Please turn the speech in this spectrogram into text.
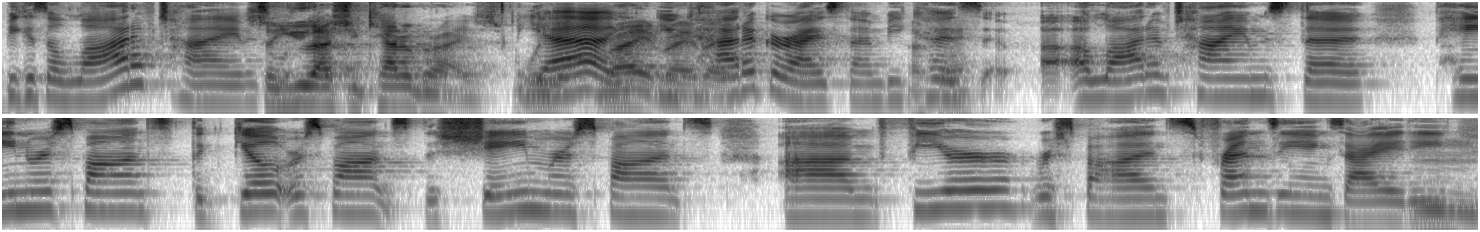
Because a lot of times So you actually categorize. what you- yeah, right, you right, right. categorize them because a a lot of times the pain response, the guilt response, the shame response, um, fear response, frenzy, anxiety Mm.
